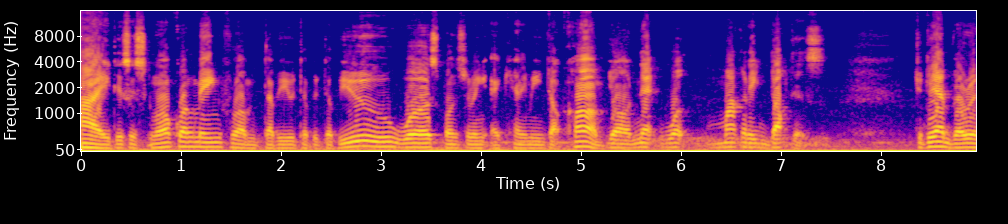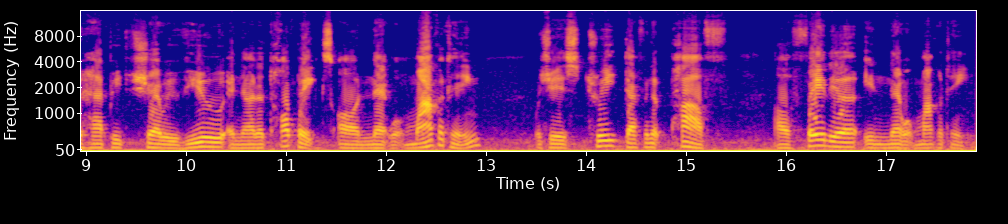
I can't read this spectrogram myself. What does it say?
Hi, this is Ngo Kwang Ming from www.worldsponsoringacademy.com, your network marketing doctors. Today I'm very happy to share with you another topics on network marketing, which is three definite paths of failure in network marketing.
